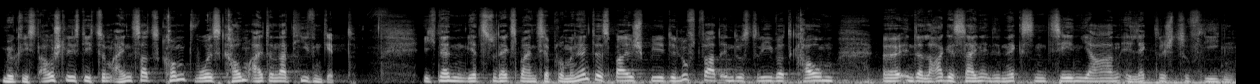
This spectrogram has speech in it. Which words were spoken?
möglichst ausschließlich zum Einsatz kommt, wo es kaum Alternativen gibt. Ich nenne jetzt zunächst mal ein sehr prominentes Beispiel. Die Luftfahrtindustrie wird kaum äh, in der Lage sein, in den nächsten zehn Jahren elektrisch zu fliegen.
